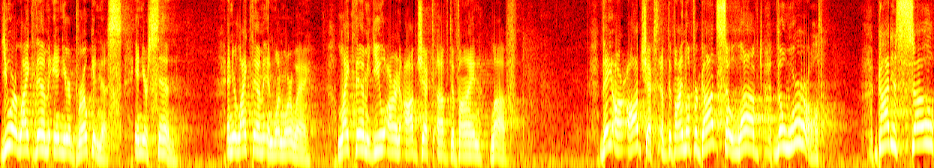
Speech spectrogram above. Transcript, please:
You are like them in your brokenness, in your sin. And you're like them in one more way. Like them, you are an object of divine love. They are objects of divine love, for God so loved the world God is so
